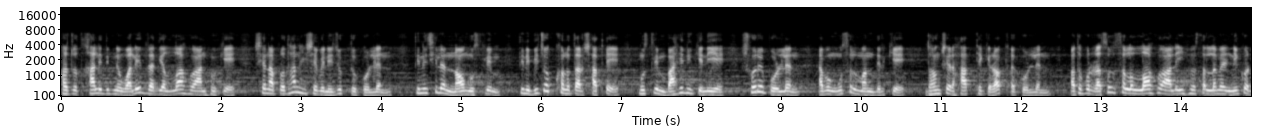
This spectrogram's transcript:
হজরত খালিদ ইবনে ওয়ালিদ রাদিয়াল্লাহ আনহুকে সেনা প্রধান হিসেবে নিযুক্ত করলেন। তিনি ছিলেন ন মুসলিম তিনি বিচক্ষণতার সাথে মুসলিম বাহিনীকে নিয়ে সরে পড়লেন এবং মুসলমানদেরকে ধ্বংসের হাত থেকে রক্ষা করলেন। অতপর রাসুল সাল্লাহ আলী সাল্লামের নিকট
